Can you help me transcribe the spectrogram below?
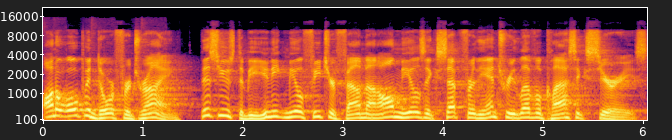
Auto open door for drying. This used to be a unique Miele feature found on all Mieles except for the entry-level Classic series.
